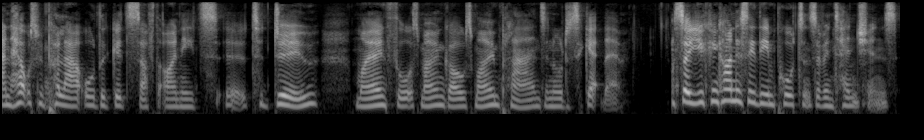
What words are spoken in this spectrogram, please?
and helps me pull out all the good stuff that I need to, uh, to do, my own thoughts, my own goals, my own plans in order to get there. So you can kind of see the importance of intentions,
